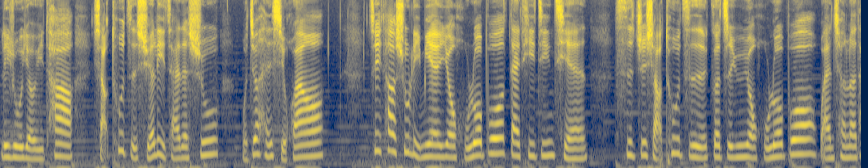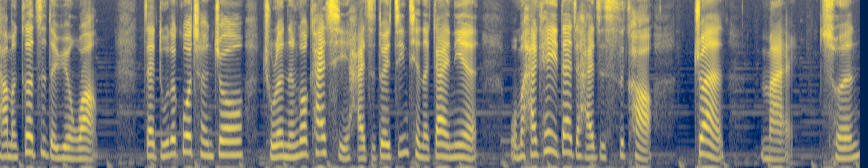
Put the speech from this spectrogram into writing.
例如有一套《小兔子学理财》的书，我就很喜欢哦。这套书里面用胡萝卜代替金钱，四只小兔子各自运用胡萝卜，完成了他们各自的愿望。在读的过程中，除了能够开启孩子对金钱的概念，我们还可以带着孩子思考赚、买、存、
